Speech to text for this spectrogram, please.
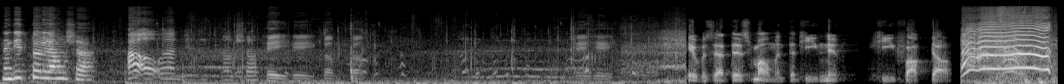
Nandito lang siya. Ah, oo, nandito lang siya. Hey, hey, come, come. Hey, hey. It was at this moment that he knew he fucked up.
